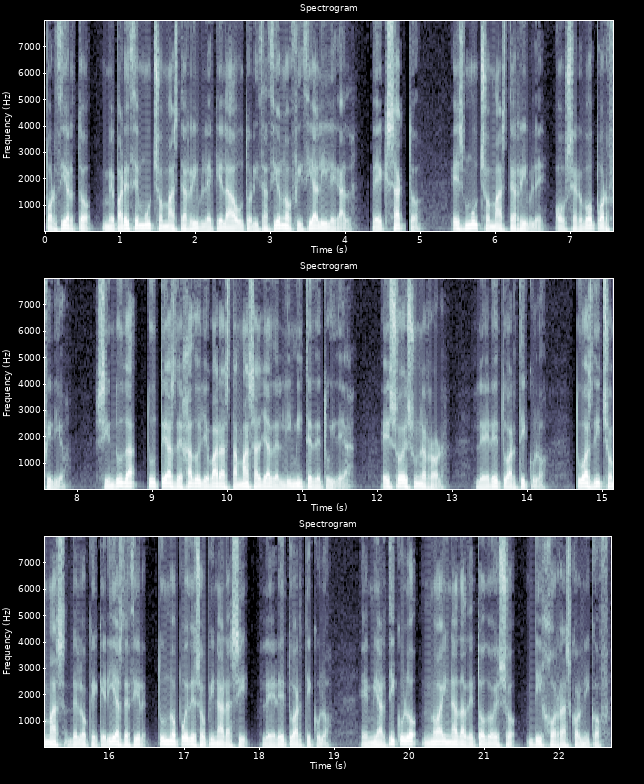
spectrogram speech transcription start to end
por cierto, me parece mucho más terrible que la autorización oficial y legal. Exacto. Es mucho más terrible, observó Porfirio. Sin duda, tú te has dejado llevar hasta más allá del límite de tu idea. Eso es un error. Leeré tu artículo. Tú has dicho más de lo que querías decir, tú no puedes opinar así, leeré tu artículo. En mi artículo no hay nada de todo eso, dijo Raskolnikov.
